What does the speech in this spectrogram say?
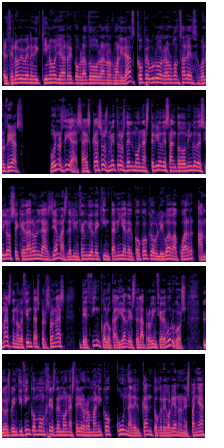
El cenobio benedictino ya ha recobrado la normalidad. Cope Burgos, Raúl González, buenos días. Buenos días. A escasos metros del monasterio de Santo Domingo de Silos se quedaron las llamas del incendio de Quintanilla del Coco que obligó a evacuar a más de 900 personas de cinco localidades de la provincia de Burgos. Los 25 monjes del monasterio románico, cuna del canto gregoriano en España,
